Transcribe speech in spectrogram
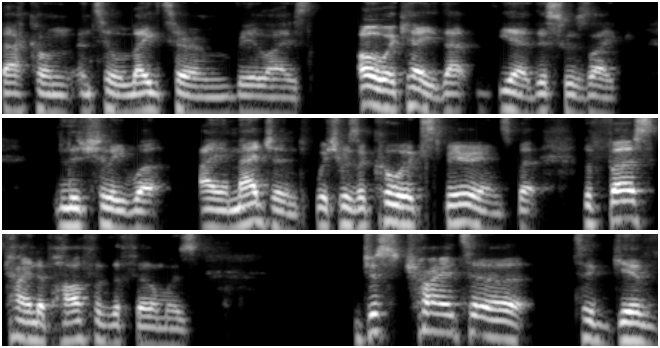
back on until later and realized, oh, okay, that yeah, this was like literally what I imagined, which was a cool experience. But the first kind of half of the film was just trying to to give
